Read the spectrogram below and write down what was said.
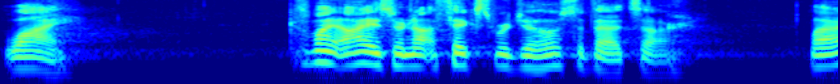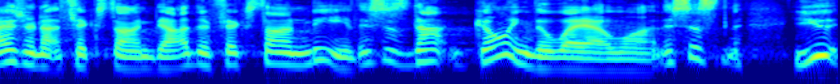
Why? Because my eyes are not fixed where Jehoshaphat's are. My eyes are not fixed on God, they're fixed on me. This is not going the way I want. This is you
